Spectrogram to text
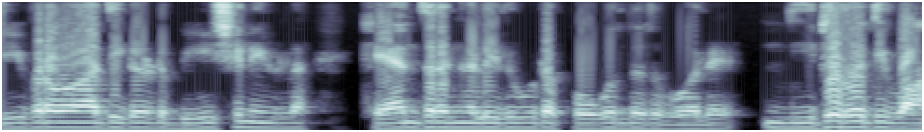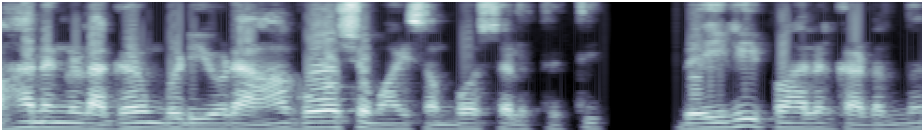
തീവ്രവാദികളുടെ ഭീഷണിയുള്ള കേന്ദ്രങ്ങളിലൂടെ പോകുന്നത് പോലെ നിരവധി വാഹനങ്ങളുടെ അകമ്പടിയോടെ ആഘോഷമായി സംഭവ സ്ഥലത്തെത്തി. ബെയിലി പാലം കടന്ന്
